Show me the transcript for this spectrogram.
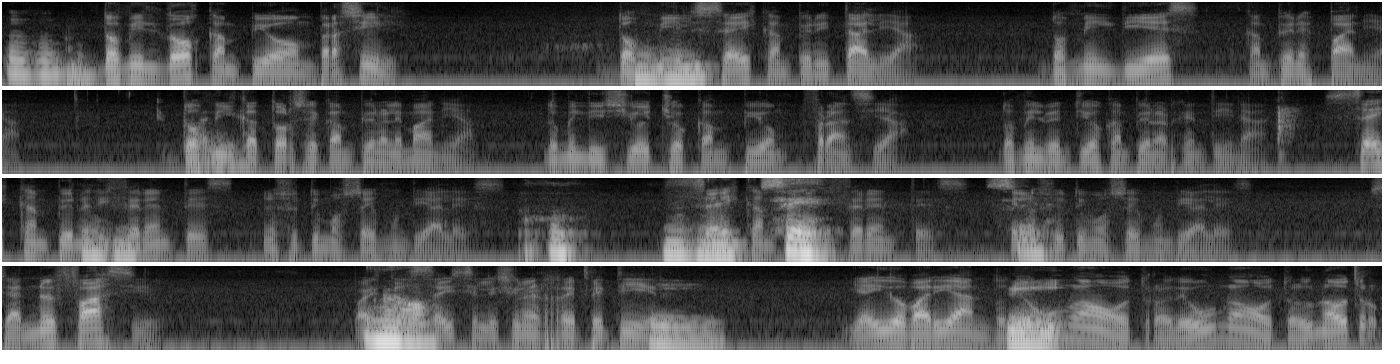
2002 campeón Brasil, 2006 campeón Italia, 2010 campeón España, 2014 campeón Alemania, 2018 campeón Francia, 2022 campeón Argentina. Seis campeones diferentes en los últimos seis mundiales. Seis campeones diferentes en los últimos seis mundiales. O sea, no es fácil para estas seis selecciones repetir. Y ha ido variando de uno a otro, de uno a otro, de uno a otro.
